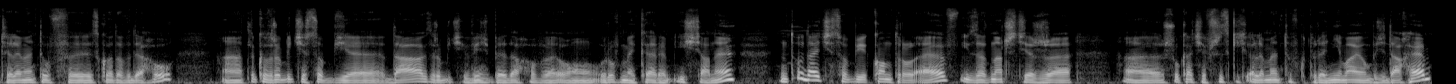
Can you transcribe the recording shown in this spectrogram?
czy elementów e, składowych dachu, tylko zrobicie sobie dach, zrobicie więźbę dachową roofmakerem i ścianę, no to dajcie sobie Ctrl F i zaznaczcie, że e, szukacie wszystkich elementów, które nie mają być dachem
